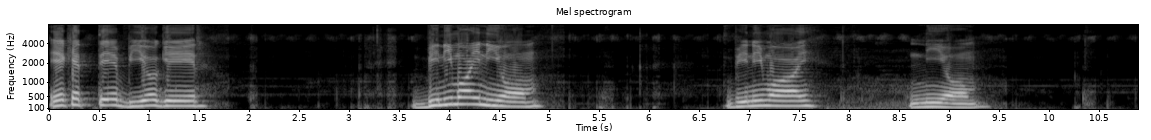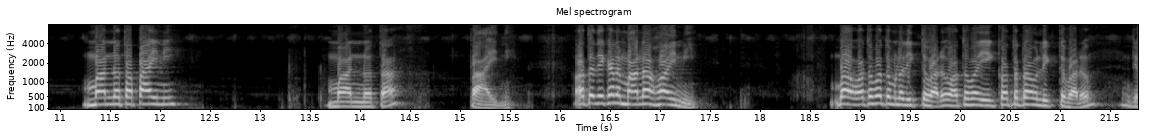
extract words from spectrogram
এক্ষেত্রে বিয়োগের বিনিময় নিয়ম বিনিময় নিয়ম। মান্যতা পায়নি মান্যতা পায়নি অর্থাৎ এখানে মানা হয়নি। বা অথবা তোমরা লিখতে পারো, অথবা এই কথাটাও লিখতে পারো যে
